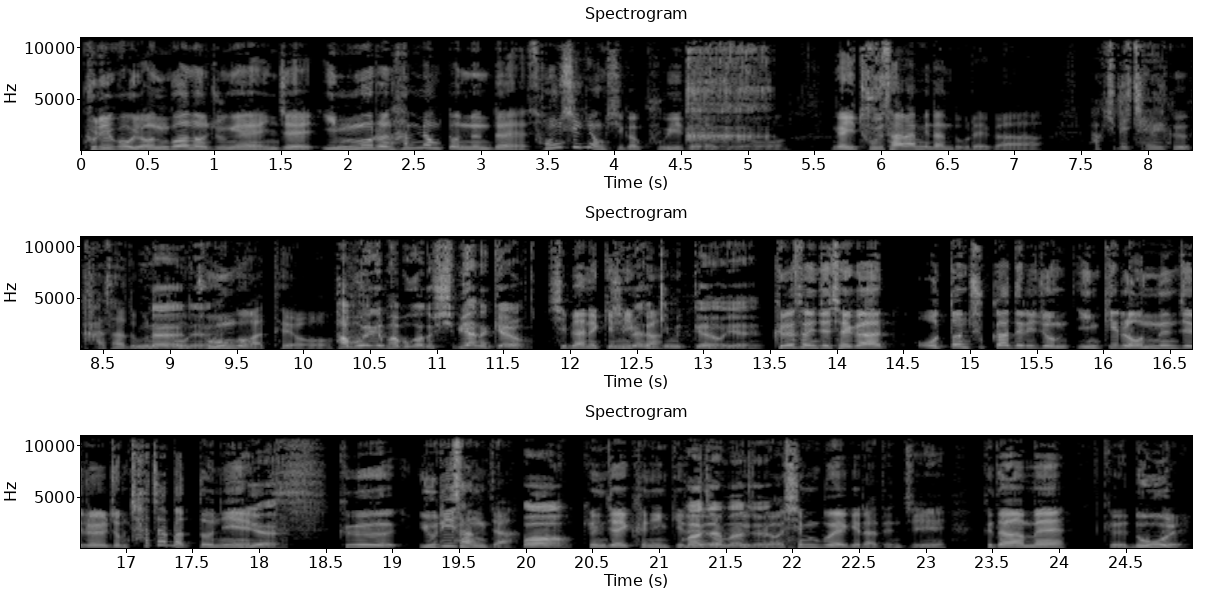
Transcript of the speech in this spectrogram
그리고 연관어 중에 이제 인물은 한 명 떴는데 성시경 씨가 9위더라고요. 그러니까 이 두 사람이란 노래가 확실히 제일 그 가사도 그렇고 네, 네. 좋은 것 같아요. 바보에게 바보가도 10위 안에 껴요. 10위 안에 10위 낍니까? 안에 끼면 껴요. 예. 그래서 이제 제가 어떤 축가들이 좀 인기를 얻는지를 좀 찾아봤더니 예. 그 유리 상자 어. 굉장히 큰 인기를 맞아요, 얻고 맞아요. 있고요. 신부에게라든지 그 다음에 그 노을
